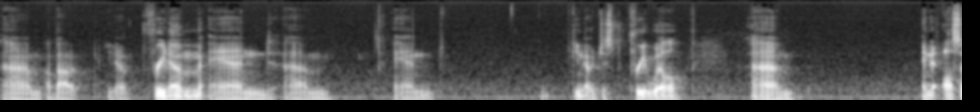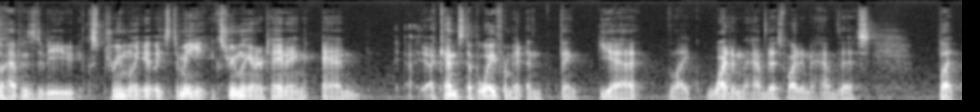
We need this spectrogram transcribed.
um, about you know freedom and um, and you know just free will. Um, and it also happens to be extremely, at least to me, extremely entertaining. And I- I can step away from it and think, yeah, like why didn't I have this? Why didn't I have this? But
